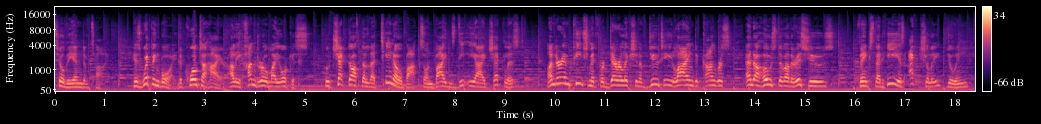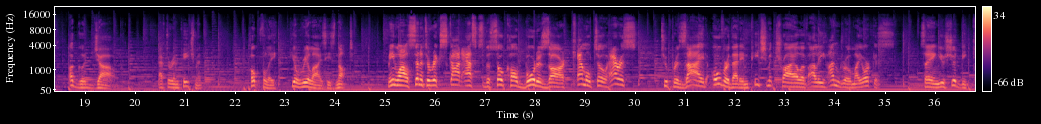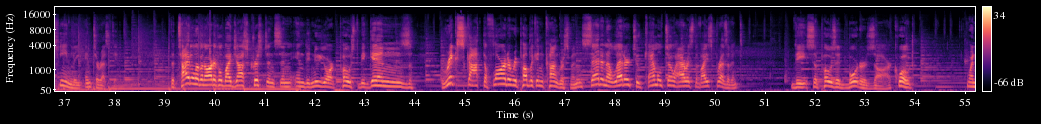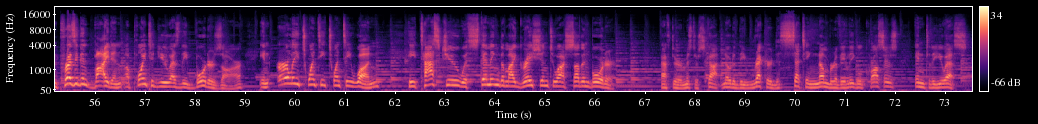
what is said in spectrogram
till the end of time. His whipping boy, the quota hire, Alejandro Mayorkas, who checked off the Latino box on Biden's DEI checklist, under impeachment for dereliction of duty, lying to Congress, and a host of other issues, thinks that he is actually doing a good job. After impeachment, hopefully, he'll realize he's not. Meanwhile, Senator Rick Scott asks the so called border czar, Camel Toe Harris, to preside over that impeachment trial of Alejandro Mayorkas. saying you should be keenly interested. The title of an article by Josh Christensen in the New York Post begins Rick Scott, the Florida Republican congressman, said in a letter to Camel Toe Harris, the vice president, the supposed border czar, quote, when President Biden appointed you as the border czar in early 2021, he tasked you with stemming the migration to our southern border. After Mr. Scott noted the record setting number of illegal crossers into the U.S.,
